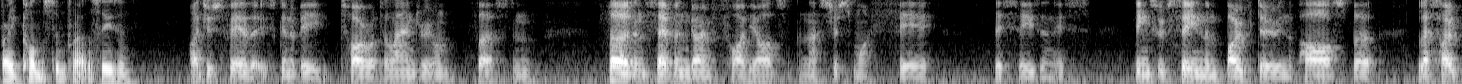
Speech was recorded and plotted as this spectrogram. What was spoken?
very constant throughout the season. I just fear that it's going to be Tyrod to Landry on first and third and seven going for five yards, and that's just my fear this season. Is things we've seen them both do in the past, but let's hope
